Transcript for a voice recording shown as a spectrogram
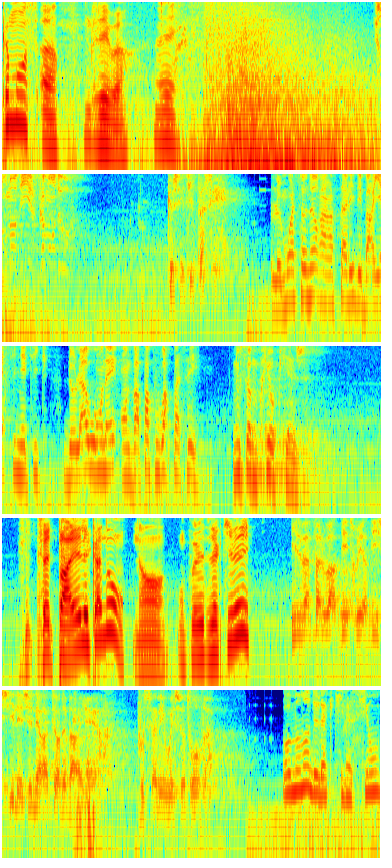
commence à vous allez voir. Ouais. Normandie, un commando. Que s'est-il passé Le moissonneur a installé des barrières cinétiques. De là où on est, on ne va pas pouvoir passer. Nous sommes pris au piège. Faites parler les canons. Non, on peut les désactiver. Il va falloir détruire d'ici les générateurs de barrières. Vous savez où ils se trouvent Au moment de l'activation,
